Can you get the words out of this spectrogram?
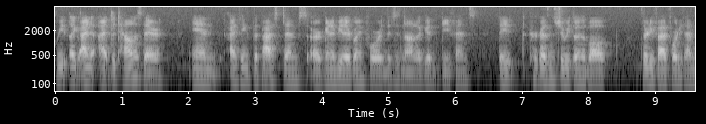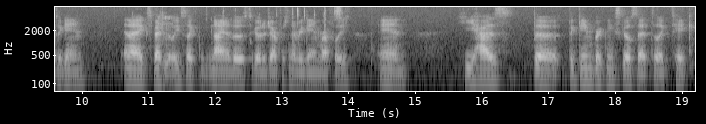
We like I, I the talent is there, and I think the pass attempts are gonna be there going forward. This is not a good defense. They Kirk Cousins should be throwing the ball 35, 40 times a game, and I expect Mhm. at least like nine of those to go to Jefferson every game roughly, and he has the the game breaking skill set to like take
